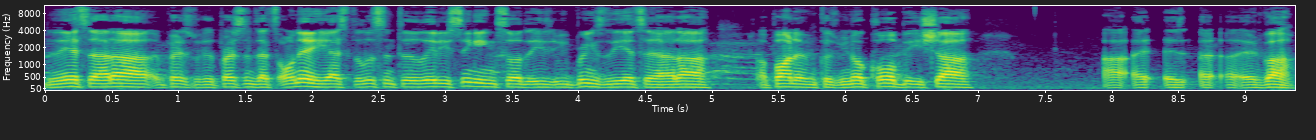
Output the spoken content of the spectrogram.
the Yetzahara, because the person that's on it, he has to listen to the lady singing, so that he, he brings the Yetzahara upon him, because we know Kol Be'isha uh, uh, uh, uh, Erva.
